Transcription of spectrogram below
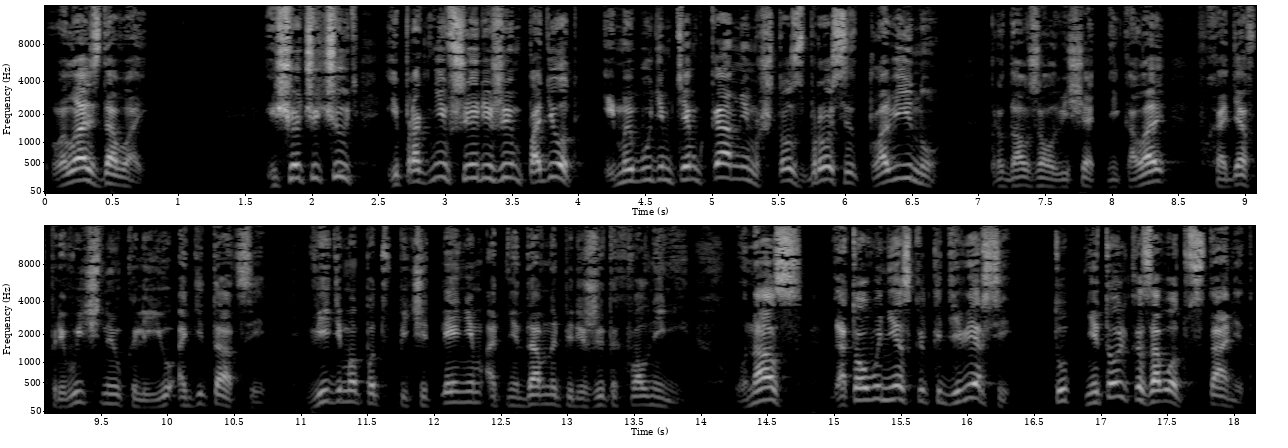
Вылазь давай. Еще чуть-чуть, и прогнивший режим падет, и мы будем тем камнем, что сбросит лавину, продолжал вещать Николай, входя в привычную колею агитации, видимо, под впечатлением от недавно пережитых волнений. «У нас готовы несколько диверсий. Тут не только завод встанет,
